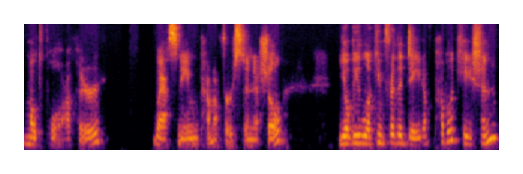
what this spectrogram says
multiple author, last name, comma, first initial. You'll be looking for the date of publication.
